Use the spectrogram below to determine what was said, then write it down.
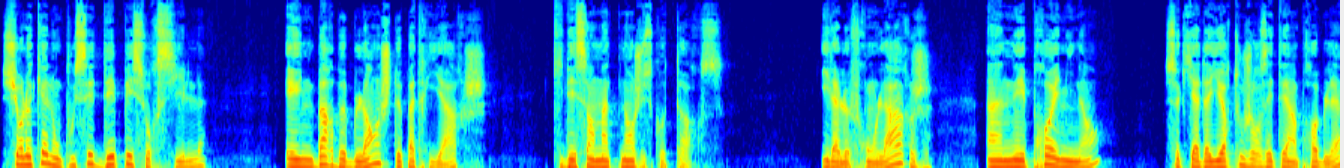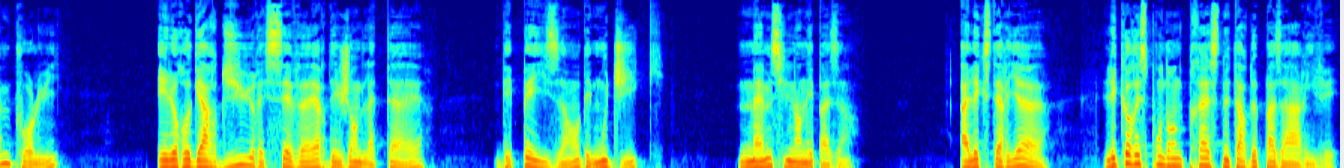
sur lequel on poussait d'épais sourcils et une barbe blanche de patriarche qui descend maintenant jusqu'au torse. Il a le front large, un nez proéminent, ce qui a d'ailleurs toujours été un problème pour lui, et le regard dur et sévère des gens de la terre, des paysans, des moudjiks, même s'il n'en est pas un. À l'extérieur, les correspondants de presse ne tardent pas à arriver,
